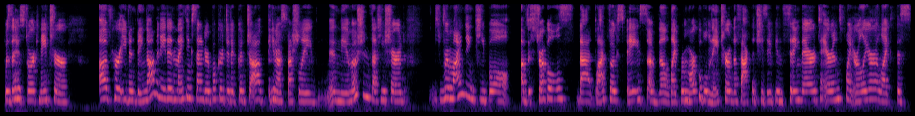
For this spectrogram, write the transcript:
was the historic nature of her even being nominated. And I think Senator Booker did a good job, you know, especially in the emotions that he shared, reminding people of the struggles that black folks face of the like remarkable nature of the fact that she's even sitting there to erin's point earlier like this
